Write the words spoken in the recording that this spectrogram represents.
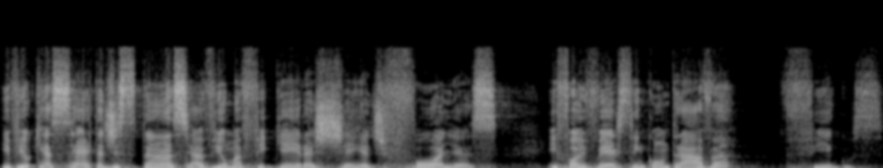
e viu que a certa distância havia uma figueira cheia de folhas e foi ver se encontrava figos.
